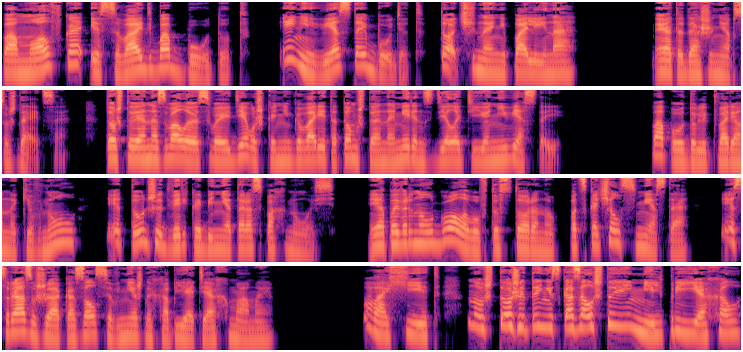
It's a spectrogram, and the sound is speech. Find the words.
Помолвка и свадьба будут. И невестой будет, точно не Полина». Это даже не обсуждается. То, что я назвал ее своей девушкой, не говорит о том, что я намерен сделать ее невестой. Папа удовлетворенно кивнул, и тут же дверь кабинета распахнулась. Я повернул голову в ту сторону, подскочил с места и сразу же оказался в нежных объятиях мамы. «Вахид, ну что же ты не сказал, что Эмиль приехал?»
